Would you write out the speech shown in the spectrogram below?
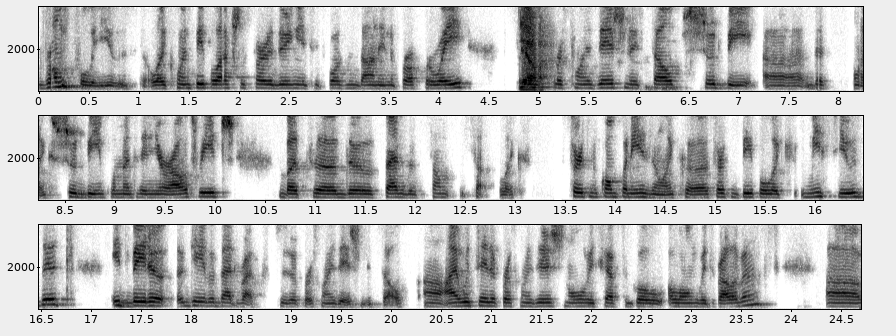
wrongfully used. Like when people actually started doing it, it wasn't done in a proper way. So yeah. personalization itself should be uh, that like should be implemented in your outreach, but uh, the fact that some, some like certain companies and like uh, certain people like misused it, it beta, gave a bad rep to the personalization itself. Uh, I would say the personalization always have to go along with relevance. Uh,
